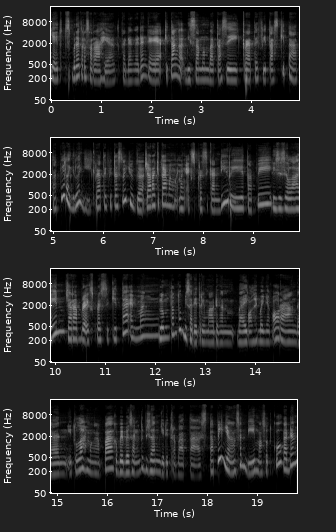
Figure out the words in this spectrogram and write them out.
ya itu sebenarnya terserah ya. Kadang-kadang kayak kita nggak bisa membatasi kreativitas kita, tapi lagi-lagi kreativitas itu juga cara kita emang mengekspresikan diri, tapi di sisi lain cara berekspresi kita emang belum tentu bisa diterima dengan baik oleh banyak orang dan itulah mengapa kebebasan itu bisa menjadi terbatas. Tapi jangan sedih, maksudku kadang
